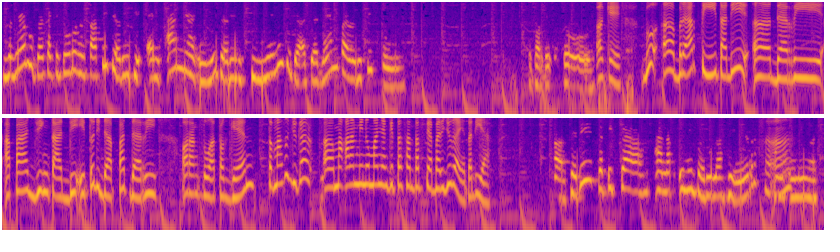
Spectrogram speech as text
Sebenarnya bukan sakit turunan, tapi dari DNA-nya ini, dari gennya ini tidak ada nempel di situ. Seperti itu. Oke, Bu, eh, berarti tadi eh, dari apa jing tadi itu didapat dari orang tua atau gen, termasuk juga eh, makanan minuman yang kita santap setiap hari juga ya tadi ya? Nah, jadi ketika anak ini baru lahir, Ha-ha. ini masih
